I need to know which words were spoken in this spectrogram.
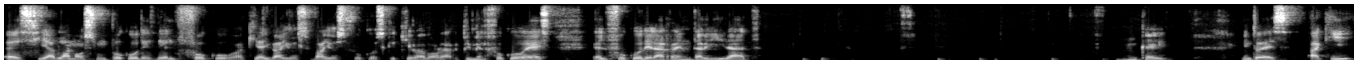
Eh, si hablamos un poco desde el foco, aquí hay varios, varios focos que quiero abordar. El primer foco es el foco de la rentabilidad. ¿Okay? Entonces, aquí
